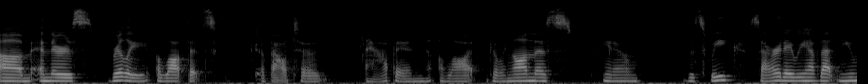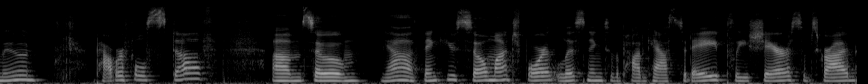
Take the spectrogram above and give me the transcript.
Um, and there's really a lot that's about to happen, a lot going on this, you know, this week. Saturday, we have that new moon. Powerful stuff. Um, so, yeah, thank you so much for listening to the podcast today. Please share, subscribe,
